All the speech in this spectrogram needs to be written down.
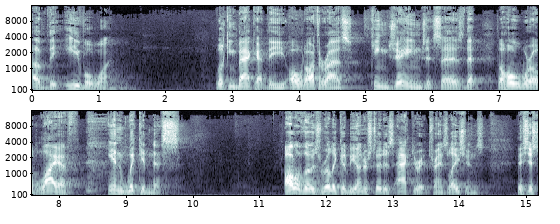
of the evil one. Looking back at the old authorized King James, it says that the whole world lieth in wickedness. All of those really could be understood as accurate translations. It's just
